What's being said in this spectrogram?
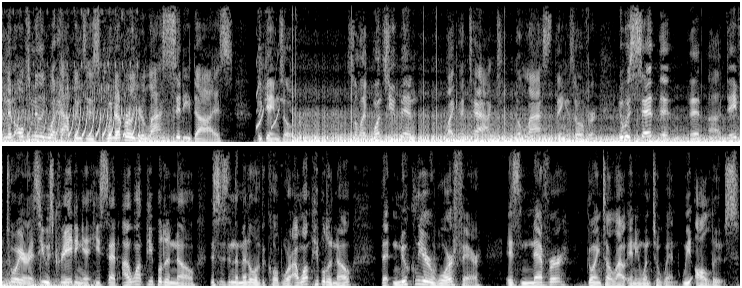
and then ultimately, what happens is whenever your last city dies, the game's over. So like once you've been like attacked, the last thing is over. It was said that that uh, Dave Theurer, as he was creating it, he said, "I want people to know. This is in the middle of the Cold War. I want people to know that nuclear warfare is never going to allow anyone to win. We all lose."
